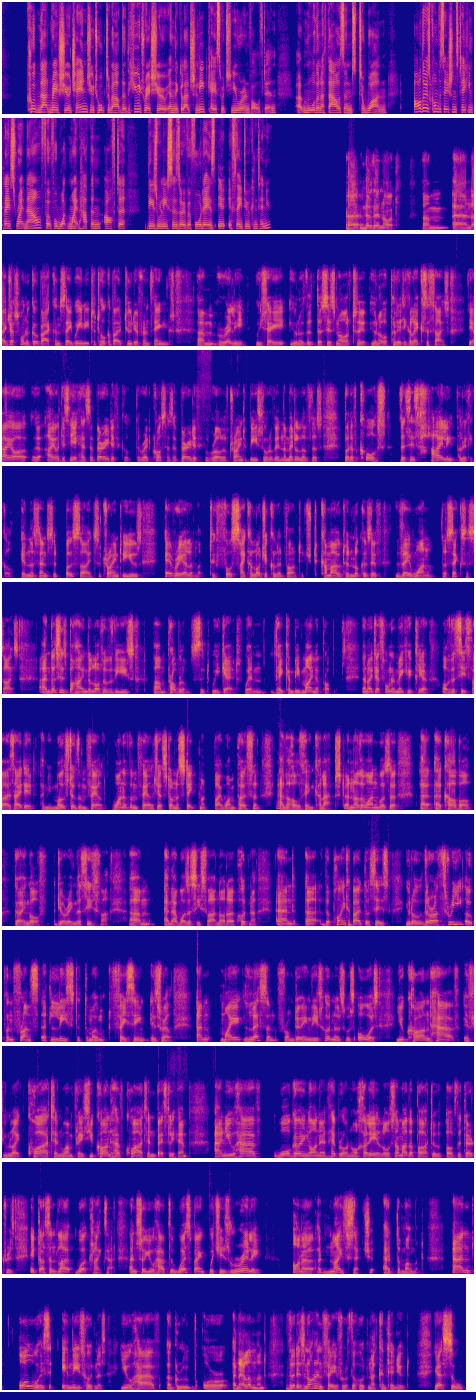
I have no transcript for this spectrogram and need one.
could that ratio change? You talked about the, the huge ratio in the Gilad Shalit case, which you were involved in, uh, more than a thousand to one. Are those conversations taking place right now for, for what might happen after these releases over four days if they do continue? Uh, no, they're not. Um, and I just want to go back and say we need to talk about two different things. Um, really, we say, you know, that this is not, uh, you know, a political exercise. The IR, uh, IRGC has a very difficult, the Red Cross has a very difficult role of trying to be sort of in the middle of this. But of course, this is highly political in the sense that both sides are trying to use every element to, for psychological advantage to come out and look as if they won this exercise. And this is behind a lot of these um, problems that we get when they can be minor problems. And I just want to make it clear of the ceasefires I did, I mean, most of them failed. One of them failed just on a statement by one person, and the whole thing collapsed. Another one was a, a, a car bomb going off during the ceasefire. Um, and that was a ceasefire, not a hudna. And uh, the point about this is, you know, there are three open fronts, at least at the moment, facing Israel. And my lesson from doing these hudnas was always you can't have, if you like, quiet in one place. You can't have quiet in Bethlehem and you have war going on in Hebron or Khalil or some other part of, of the territories. It doesn't work like that. And so you have the West Bank, which is really on a, a knife edge at the moment. And always in these hudnas, you have a group or an element that is not in favor of the hudna continued. Yes, the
